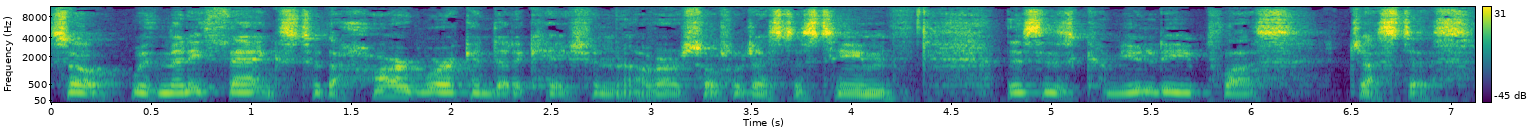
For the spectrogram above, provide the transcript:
So, with many thanks to the hard work and dedication of our social justice team, this is Community Plus Justice.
